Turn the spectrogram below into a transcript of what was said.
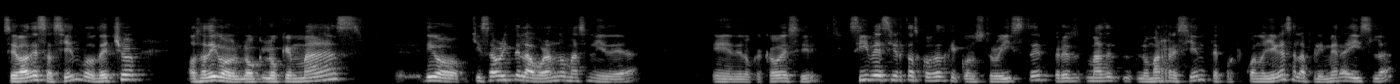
se va deshaciendo. De hecho, o sea, digo, lo, que más, digo, quizá ahorita elaborando más en la idea eh, de lo que acabo de decir, sí ves ciertas cosas que construiste, pero es más lo más reciente, porque cuando llegas a la primera isla,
